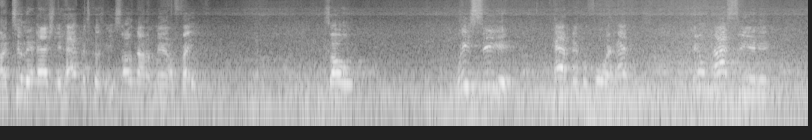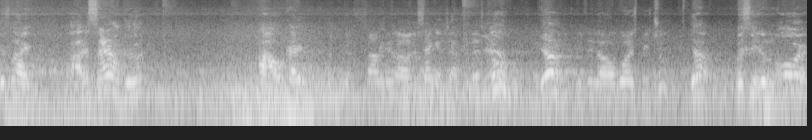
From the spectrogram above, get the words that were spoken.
until it actually happens, because Esau's not a man of faith. So we see it, happening before it happens. Him not seeing it is like, ah, that sound good. Ah, okay. Solomon, uh, the second chapter. That's Yeah, cool. yeah. If his uh, words be true. Yeah. But see, the Lord,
